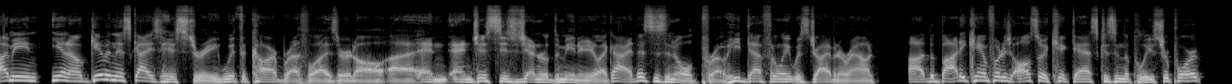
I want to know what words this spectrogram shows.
I mean, you know, given this guy's history with the car breathalyzer and all, uh, and and just his general demeanor, you're like, all right, this is an old pro. He definitely was driving around. Uh, the body cam footage also kicked ass because in the police report,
